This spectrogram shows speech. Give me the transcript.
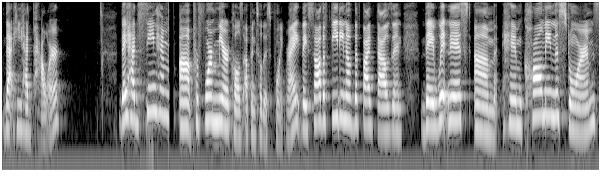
that he had power. They had seen him uh, perform miracles up until this point, right? They saw the feeding of the 5,000. They witnessed um, him calming the storms.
